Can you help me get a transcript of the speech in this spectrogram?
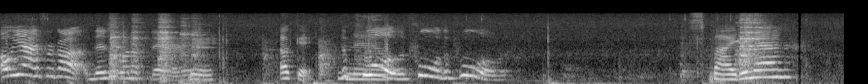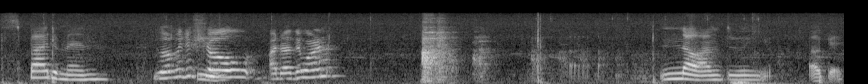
Oh yeah, I forgot. There's one up there. Okay. Okay. The now- pool. The pool. The pool. Spider-Man. Spider-Man. You want me to show another one? No, I'm doing. Okay.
